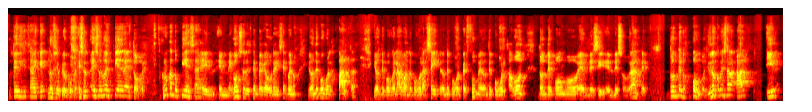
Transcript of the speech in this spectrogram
Usted dice, ¿sabe qué? No se preocupe, eso, eso no es piedra de tope. Uno cuando piensa en, en, negocios de esta envergadura dice, bueno, ¿y dónde pongo las paltas? ¿Y dónde pongo el agua? ¿Dónde pongo el aceite? ¿Dónde pongo el perfume? ¿Dónde pongo el jabón? ¿Dónde pongo el, el desodorante? ¿Dónde los pongo? Y uno comienza a ir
